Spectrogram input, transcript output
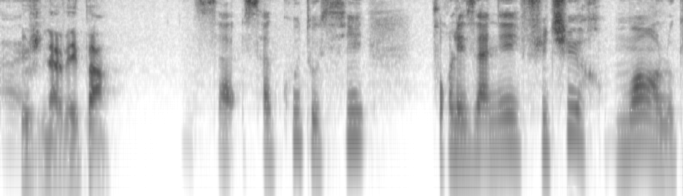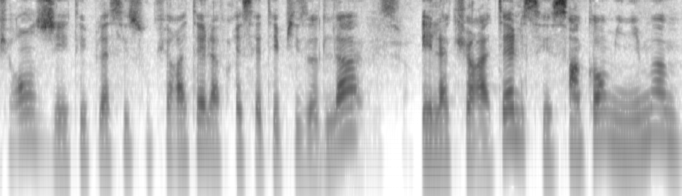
Ah ouais. que je n'avais pas. ça, ça coûte aussi pour les années futures. Moi, en l'occurrence, j'ai été placée sous curatelle après cet épisode-là. Et la curatelle, c'est 5 ans minimum.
